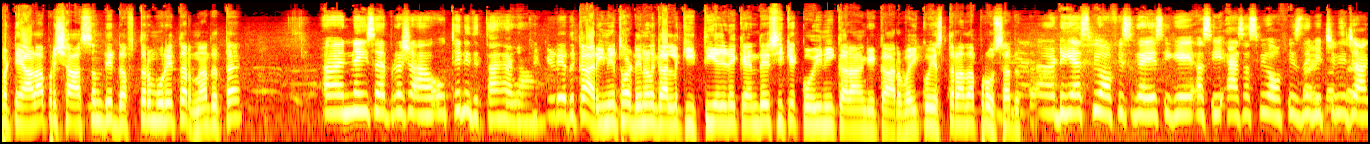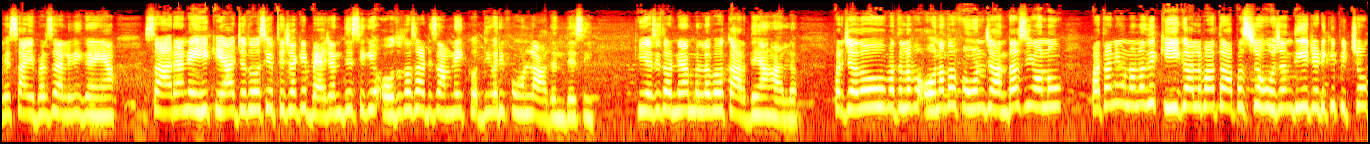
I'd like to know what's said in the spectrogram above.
ਪਟਿਆਲਾ ਪ੍ਰਸ਼ਾਸਨ ਦੇ ਦਫ਼ਤਰ ਮੂਰੇ ਧਰਨਾ ਦਿੱਤਾ ਨਹੀਂ ਸਰ ਪ੍ਰਸ਼ਾ ਉੱਥੇ ਨਹੀਂ ਦਿੱਤਾ ਹੈਗਾ। ਕਿਹੜੇ ਅਧਿਕਾਰੀ ਨੇ ਤੁਹਾਡੇ ਨਾਲ ਗੱਲ ਕੀਤੀ ਹੈ ਜਿਹੜੇ ਕਹਿੰਦੇ ਸੀ ਕਿ ਕੋਈ ਨਹੀਂ ਕਰਾਂਗੇ ਕਾਰਵਾਈ ਕੋਈ ਇਸ ਤਰ੍ਹਾਂ ਦਾ ਭਰੋਸਾ ਦਿੱਤਾ? ਡੀਐਸਪੀ ਆਫਿਸ ਗਏ ਸੀਗੇ ਅਸੀਂ ਐਸਐਸਪੀ ਆਫਿਸ ਦੇ ਵਿੱਚ ਵੀ ਜਾ ਕੇ ਸਾਈਬਰ ਸੈੱਲ ਵੀ ਗਏ ਆ ਸਾਰਿਆਂ ਨੇ ਇਹੀ ਕਿਹਾ ਜਦੋਂ ਅਸੀਂ ਉੱਥੇ ਜਾ ਕੇ ਬਹਿ ਜਾਂਦੇ ਸੀਗੇ ਉਦੋਂ ਤਾਂ ਸਾਡੇ ਸਾਹਮਣੇ ਇੱਕ ਅੱਧੀ ਵਾਰੀ ਫੋਨ ਲਾ ਦਿੰਦੇ ਸੀ। ਕਿ ਅਸੀਂ ਤੁਹਾਡੇ ਨਾਲ ਮਤਲਬ ਕਰਦੇ ਹਾਂ ਹੱਲ। ਪਰ ਜਦੋਂ ਮਤਲਬ ਉਹਨਾਂ ਦਾ ਫੋਨ ਜਾਂਦਾ ਸੀ ਉਹਨੂੰ ਪਤਾ ਨਹੀਂ ਉਹਨਾਂ ਦੀ ਕੀ ਗੱਲਬਾਤ ਆਪਸ 'ਚ ਹੋ ਜਾਂਦੀ ਹੈ ਜਿਹੜੀ ਕਿ ਪਿੱਛੋਂ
